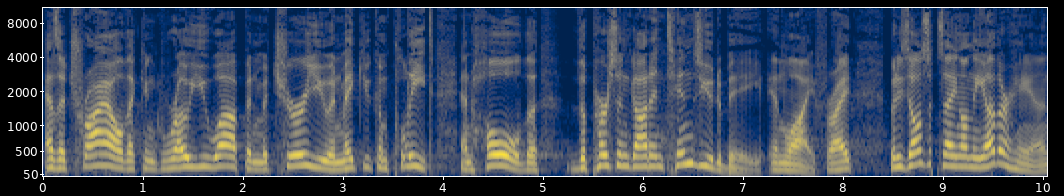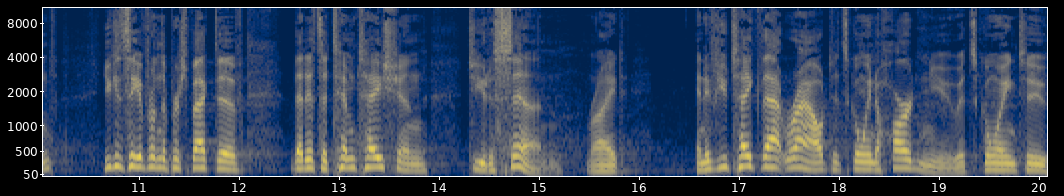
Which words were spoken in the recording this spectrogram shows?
as a trial that can grow you up and mature you and make you complete and whole, the, the person God intends you to be in life, right? But he's also saying, on the other hand, you can see it from the perspective that it's a temptation to you to sin, right? And if you take that route, it's going to harden you. It's going to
